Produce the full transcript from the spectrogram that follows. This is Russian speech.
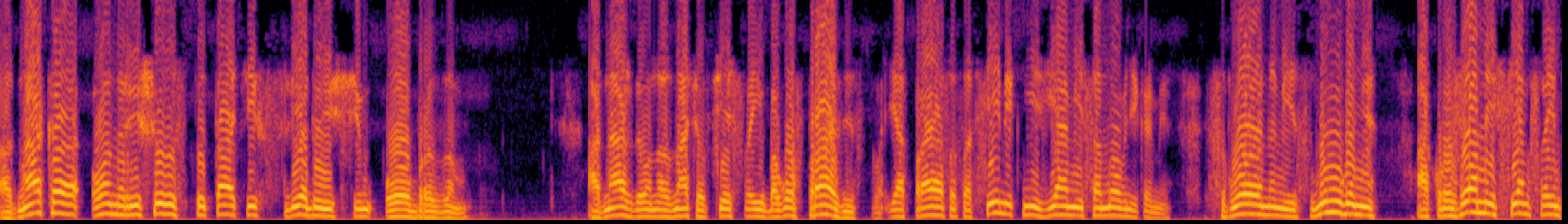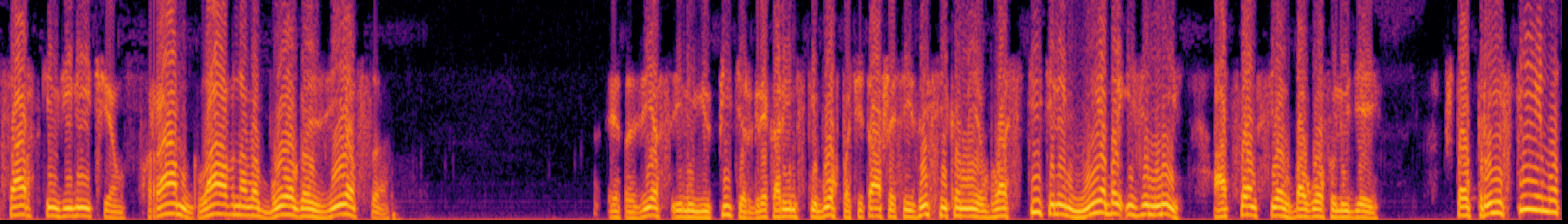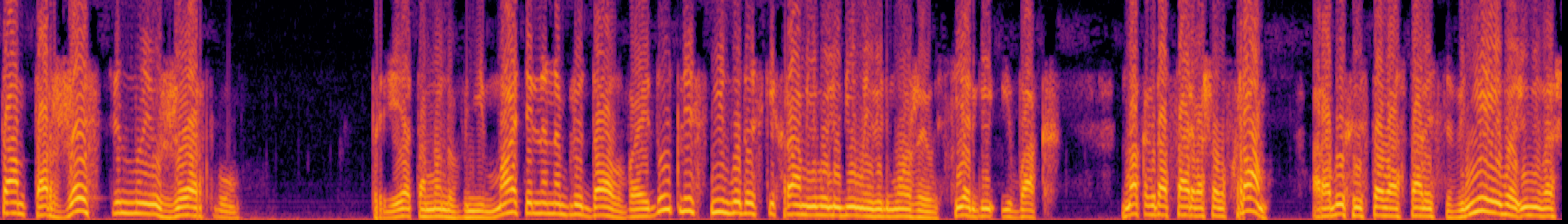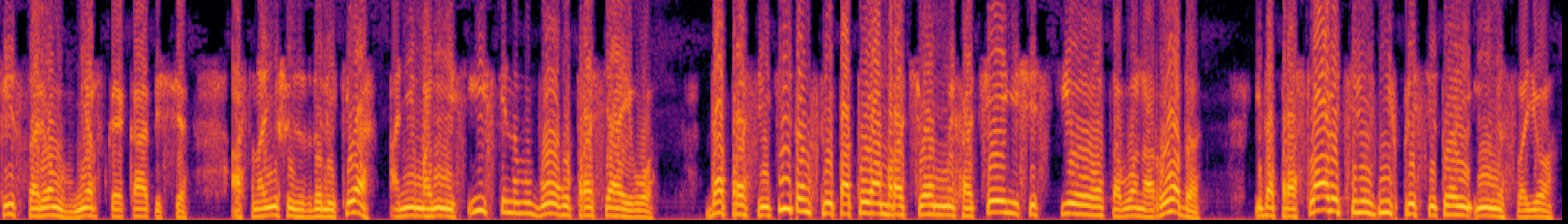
Однако он решил испытать их следующим образом. Однажды он назначил в честь своих богов празднество и отправился со всеми князьями и сановниками, с воинами и слугами, окруженный всем своим царским величием, в храм главного бога Зевса. Это Зевс или Юпитер, греко-римский бог, почитавшийся язычниками властителем неба и земли, отцом всех богов и людей, чтобы принести ему там торжественную жертву. При этом он внимательно наблюдал, войдут ли с ним в Будойский храм его любимые вельможи Сергий и Вак. Но когда царь вошел в храм, рабы Христовы остались вне его и не вошли с царем в мерзкое капище. Остановившись вдалеке, они молились истинному Богу, прося его, да просветит он слепоту омраченных очей нечестивого того народа, и да прославит через них Пресвятое имя свое.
